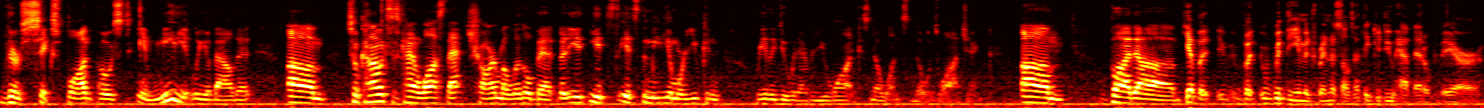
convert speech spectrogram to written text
there's six blog posts immediately about it. Um, so comics has kind of lost that charm a little bit, but it, it's it's the medium where you can really do whatever you want because no one's no one's watching. Um, but uh, yeah, but but with the image renaissance, I think you do have that over there.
